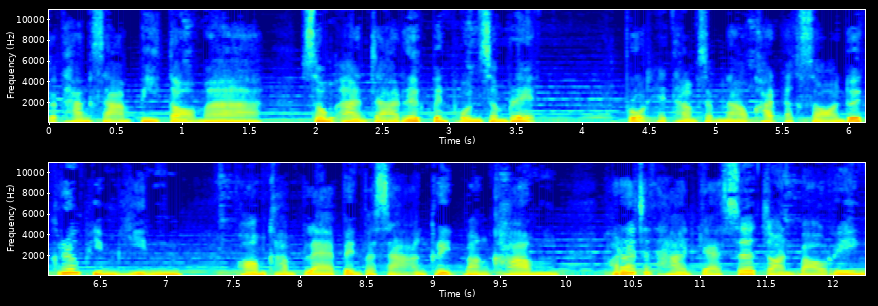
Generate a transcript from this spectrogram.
กระทั่งสามปีต่อมา ทรงอ่านจารึกเป็นผลสำเร็จ โปรดให้ทำสำเนาคัดอักษรด้วยเครื่องพิมพ์หิน พร้อมคำแปลเป็นภาษาอังกฤษบางคำ พระราชทานแก่เซอร์จอห์นบาวริง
